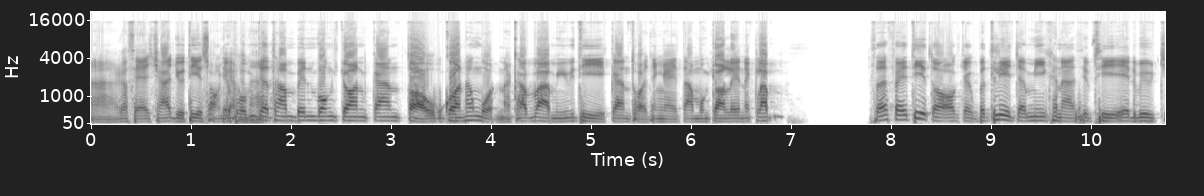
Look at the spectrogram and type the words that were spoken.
อ่า กระแสชาร์จอยู่ที่2แอมป์ผมจะทำเป็นวงจรการต่ออุปกรณ์ทั้งหมดนะครับ ว่ามีวิธีการต่อยังไงตามวงจรเลยนะครับ สายไฟที่ต่อออกจากแบตเตอรี่จะมีขนาด 14 AWG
